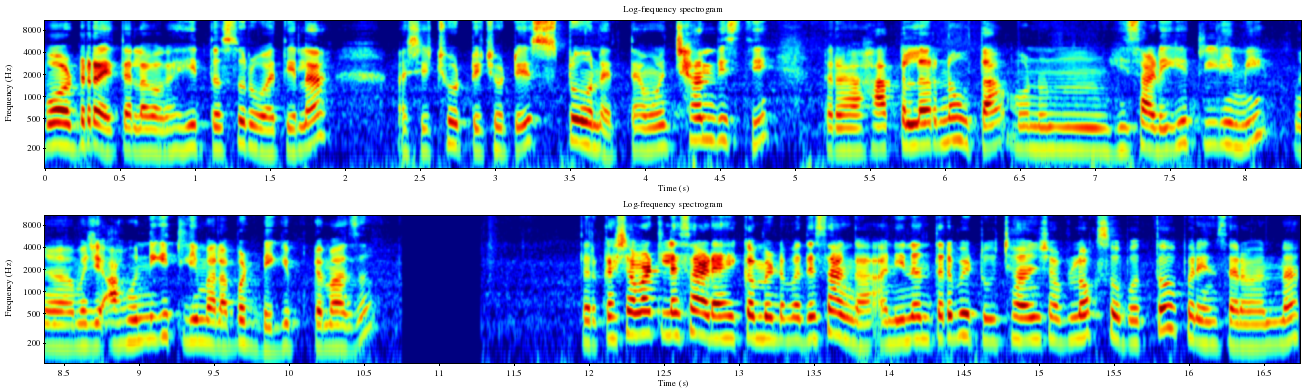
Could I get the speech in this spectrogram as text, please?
बॉर्डर आहे त्याला बघा इथं सुरुवातीला असे छोटे छोटे स्टोन आहेत. त्यामुळे छान दिसती. तर हा कलर नव्हता म्हणून ही साडी घेतली मी. म्हणजे आहोंनी घेतली मला बड्डे गिफ्ट माझं. तर कशा वाटल्या साड्या हे कमेंटमध्ये सांगा. आणि नंतर भेटू छानशा ब्लॉगसोबत तोपर्यंत सर्वांना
